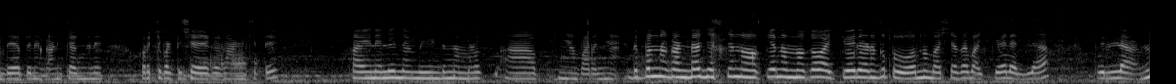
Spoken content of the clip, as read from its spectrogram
അദ്ദേഹത്തിനെ കാണിച്ച് അങ്ങനെ കുറച്ച് പട്ടിശയൊക്കെ കാണിച്ചിട്ട് ഫൈനലി വീണ്ടും നമ്മൾ ഞാൻ പറഞ്ഞ ഇതിപ്പം കണ്ടാൽ ജസ്റ്റ് നോക്കിയാൽ നമുക്ക് വയ്ക്കോലാണെങ്കിൽ തോന്നും. പക്ഷേ അത് വൈക്കോലല്ല പുല്ലാണ്.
